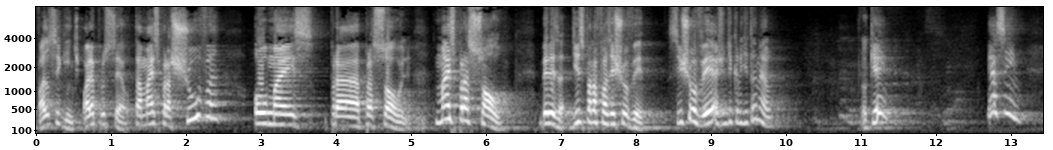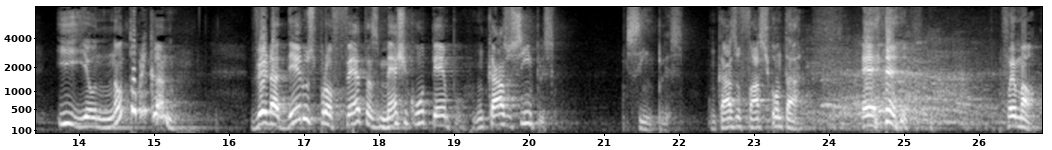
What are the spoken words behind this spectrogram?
faz o seguinte: olha para o céu, está mais para chuva ou mais para sol? Mais para sol. Beleza, diz para ela fazer chover. Se chover, a gente acredita nela. Ok? É assim. E eu não estou brincando. Verdadeiros profetas mexem com o tempo. Um caso simples. Simples. Um caso fácil de contar. É... Foi mal.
